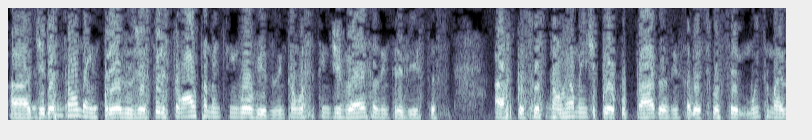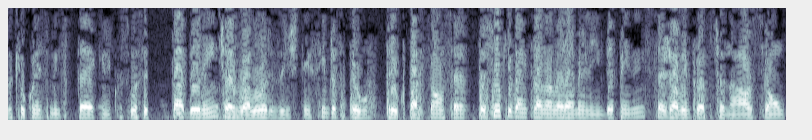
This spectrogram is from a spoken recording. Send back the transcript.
a direção da empresa, os gestores estão altamente envolvidos. Então você tem diversas entrevistas, as pessoas estão realmente preocupadas em saber se você, muito mais do que o conhecimento técnico, se você está aderente aos valores, a gente tem sempre essa preocupação, se a pessoa que vai entrar na Leroy Merlin, independente se é jovem profissional, se é um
